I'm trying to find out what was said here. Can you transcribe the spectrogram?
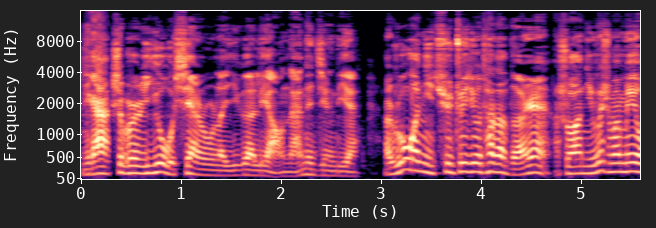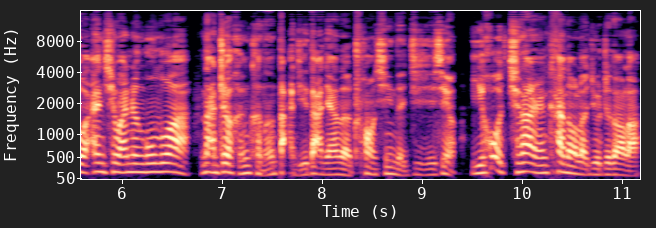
你看，是不是又陷入了一个两难的境地？啊，如果你去追究他的责任，说你为什么没有按期完成工作啊？那这很可能打击大家的创新的积极性。以后其他人看到了就知道了。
